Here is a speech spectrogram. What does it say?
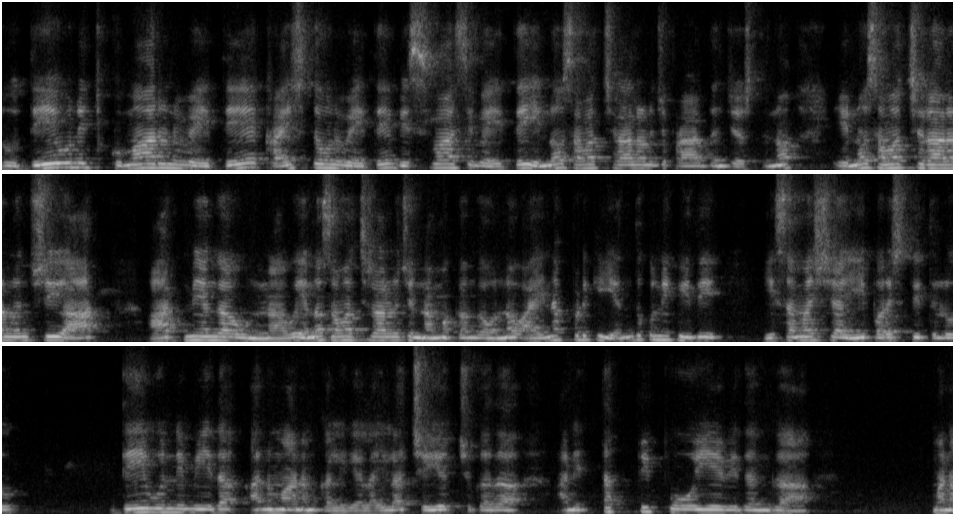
నువ్వు దేవుని కుమారునివైతే క్రైస్తవునివైతే విశ్వాసివైతే ఎన్నో సంవత్సరాల నుంచి ప్రార్థన చేస్తున్నావు. ఎన్నో సంవత్సరాల నుంచి ఆత్మీయంగా ఉన్నావు ఎన్నో సంవత్సరాల నుంచి నమ్మకంగా ఉన్నావు అయినప్పటికీ ఎందుకు నీకు ఇది ఈ సమస్య ఈ పరిస్థితులు దేవుని మీద అనుమానం కలిగేలా ఇలా చేయొచ్చు కదా అని తప్పిపోయే విధంగా మన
